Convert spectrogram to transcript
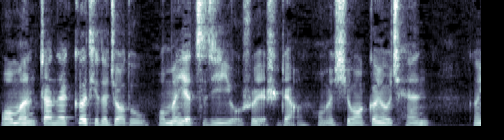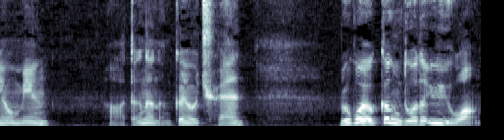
我们站在个体的角度，我们也自己有时候也是这样，我们希望更有钱、更有名，啊，等等等，更有权。如果有更多的欲望，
